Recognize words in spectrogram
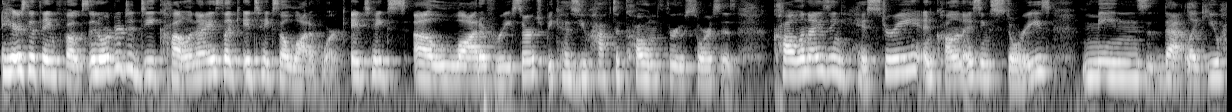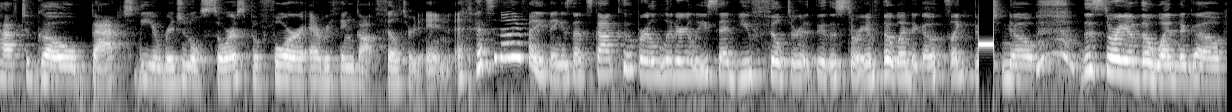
here's the thing folks. In order to decolonize like it takes a lot of work. It takes a lot of research because you have to comb through sources. Colonizing history and colonizing stories means that like you have to go back to the original source before everything got filtered in. And that's another funny thing is that scott cooper literally said you filter it through the story of the wendigo. It's like bitch no. The story of the wendigo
